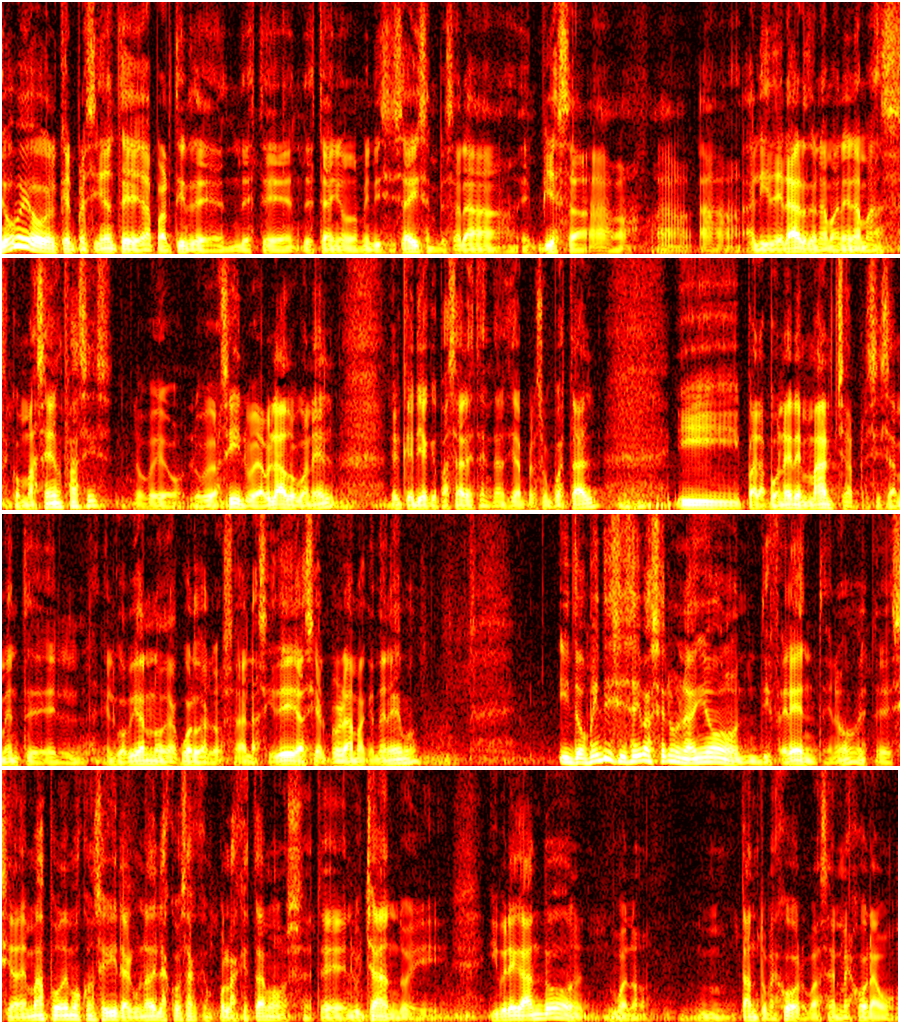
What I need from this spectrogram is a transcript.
Yo veo que el presidente a partir de, este, de este, año 2016 empezará, empieza a, liderar de una manera más, con más énfasis, lo veo, lo veo así, lo he hablado con él, él quería que pasara esta instancia presupuestal. Y para poner en marcha precisamente el, gobierno de acuerdo a, los, a las ideas y al programa que tenemos. Y 2016 va a ser un año diferente, ¿no? Este, si además podemos conseguir algunas de las cosas por las que estamos este, luchando y, y, bregando, bueno, mm, tanto mejor, va a ser mejor aún.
